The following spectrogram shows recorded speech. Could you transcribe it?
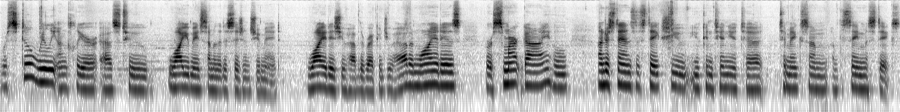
We're still really unclear as to why you made some of the decisions you made, why it is you have the record you have, and why it is for a smart guy who understands the stakes you, you continue to, to make some of the same mistakes.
